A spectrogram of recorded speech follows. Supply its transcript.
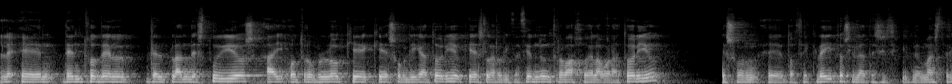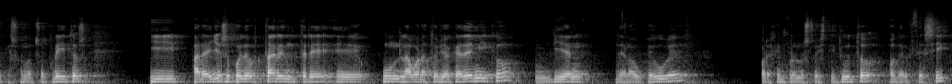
Dentro del, plan de estudios hay otro bloque que es obligatorio, que es la realización de un trabajo de laboratorio, que son 12 eh, créditos, y la tesis de máster, que son 8 créditos. Y para ello se puede optar entre eh, un laboratorio académico, bien de la UPV, por ejemplo nuestro instituto, o del CSIC,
